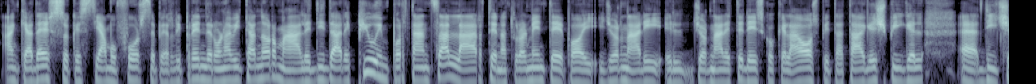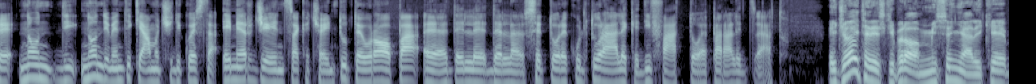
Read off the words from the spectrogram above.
anche adesso che stiamo forse per riprendere una vita normale, di dare più importanza all'arte. Naturalmente poi i giornali, il giornale tedesco che la ospita, Tagesspiegel, eh, dice non, di, non, dimentichiamoci di questa emergenza che c'è in tutta Europa eh, del, del settore culturale che di fatto è paralizzato. I giornali tedeschi però mi segnali che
